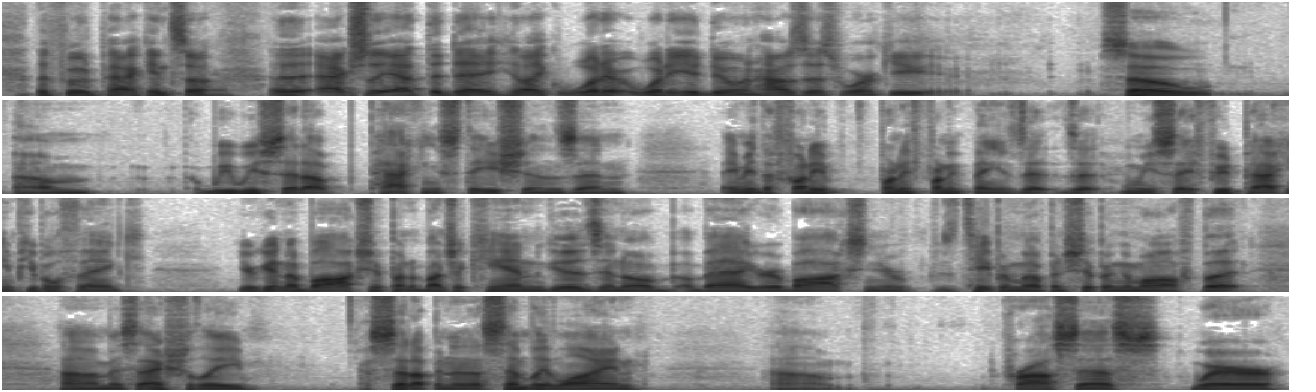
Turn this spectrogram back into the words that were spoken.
the food packing. So, uh, actually, at the day, like, what are, what are you doing? How's this work? You so um, we we set up packing stations, and I mean the funny funny funny thing is that, that when we say food packing, people think you're getting a box, you're putting a bunch of canned goods in a, a bag or a box, and you're taping them up and shipping them off. But um, it's actually set up in an assembly line um, process where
